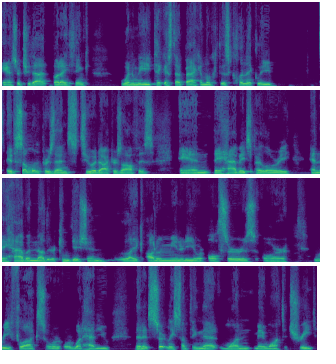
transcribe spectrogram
answer to that. But I think when we take a step back and look at this clinically, if someone presents to a doctor's office and they have H. pylori and they have another condition like autoimmunity or ulcers or reflux or, or what have you, then it's certainly something that one may want to treat.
